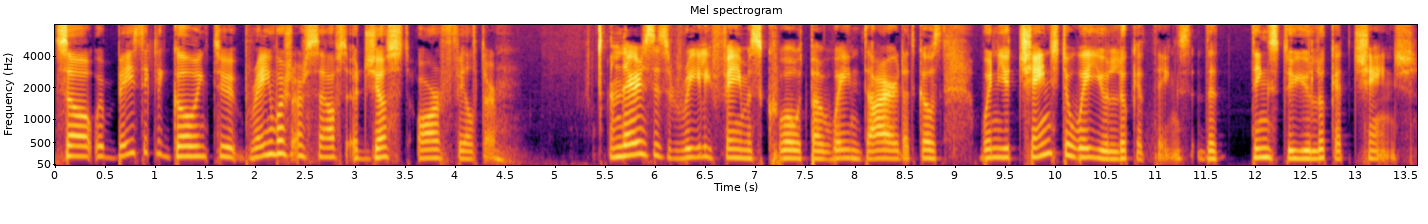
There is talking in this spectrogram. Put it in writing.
So, we're basically going to brainwash ourselves to adjust our filter. And there is this really famous quote by Wayne Dyer that goes, When you change the way you look at things, the things do you look at change.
